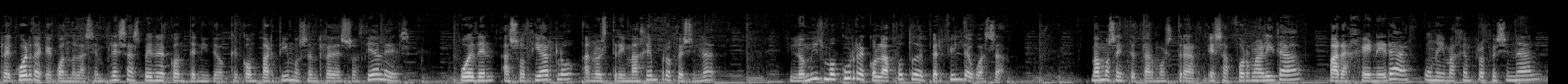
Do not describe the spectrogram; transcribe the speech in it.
Recuerda que cuando las empresas ven el contenido que compartimos en redes sociales, pueden asociarlo a nuestra imagen profesional. Y lo mismo ocurre con la foto de perfil de WhatsApp. Vamos a intentar mostrar esa formalidad para generar una imagen profesional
